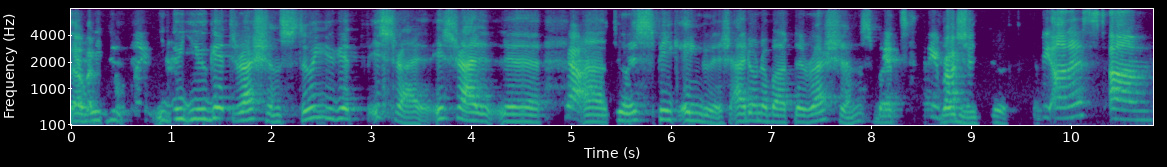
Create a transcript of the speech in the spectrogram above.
So Yeah, we do. You, you get Russians too. You get Israel. Israel uh, yeah, uh, tourists speak English. I don't know about the Russians, but Russian to. be honest. Um,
